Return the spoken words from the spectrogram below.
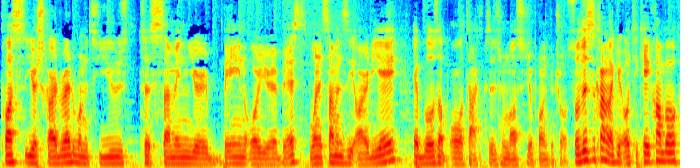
Plus your Scarred Red, when it's used to summon your Bane or your Abyss, when it summons the RDA, it blows up all attack position monsters your opponent controls. So this is kind of like your OTK combo.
